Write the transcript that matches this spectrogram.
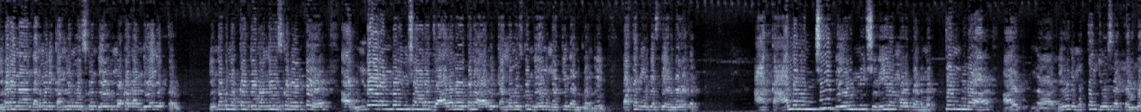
ఎవరైనా ధనమని కళ్ళు మూసుకొని దేవుడు మొక్కకండి అని చెప్తారు. ఎందుకు మొక్కద్దు కళ్ళు మూసుకొని అంటే ఆ ఉండే రెండు నిమిషాల జాగ లోపల మీరు కళ్ళు మూసుకొని దేవుడు మొక్కింది అనుకోండి పక్కకు ముగ్గేస్తే ఎడుగుతారు ఆ కాళ్ళ నుంచి దేవుడిని శరీరం వరకు అంటే మొత్తం కూడా ఆ దేవుడిని మొత్తం చూసినట్లయితే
